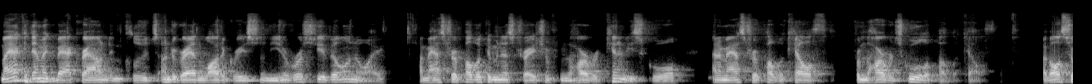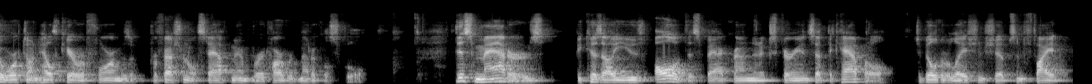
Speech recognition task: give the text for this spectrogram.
My academic background includes undergrad and law degrees from the University of Illinois, a Master of Public Administration from the Harvard Kennedy School, and a Master of Public Health from the Harvard School of Public Health. I've also worked on healthcare reform as a professional staff member at Harvard Medical School. This matters because I'll use all of this background and experience at the Capitol to build relationships and fight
